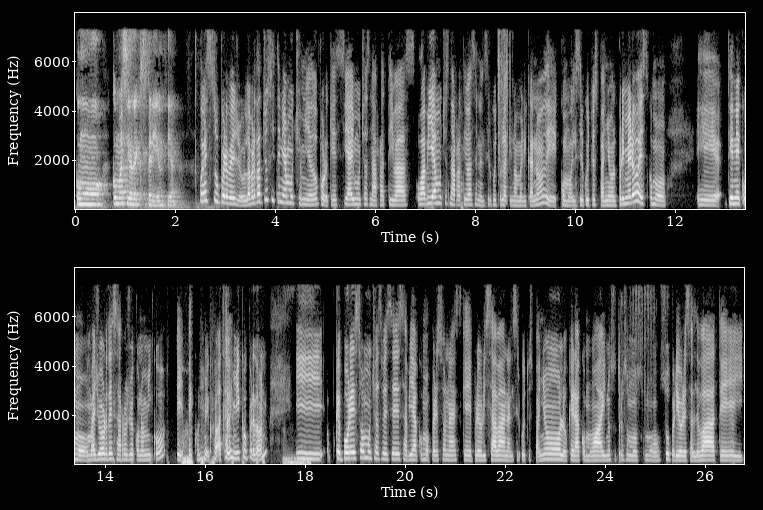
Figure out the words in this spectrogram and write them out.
¿Cómo, cómo ha sido la experiencia? Pues súper bello. La verdad yo sí tenía mucho miedo porque sí hay muchas narrativas o había muchas narrativas en el circuito latinoamericano de como el circuito español. Primero es como eh, tiene como mayor desarrollo económico, eh, económico, académico, perdón, y que por eso muchas veces había como personas que priorizaban al circuito español o que era como, ay, nosotros somos como superiores al debate y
